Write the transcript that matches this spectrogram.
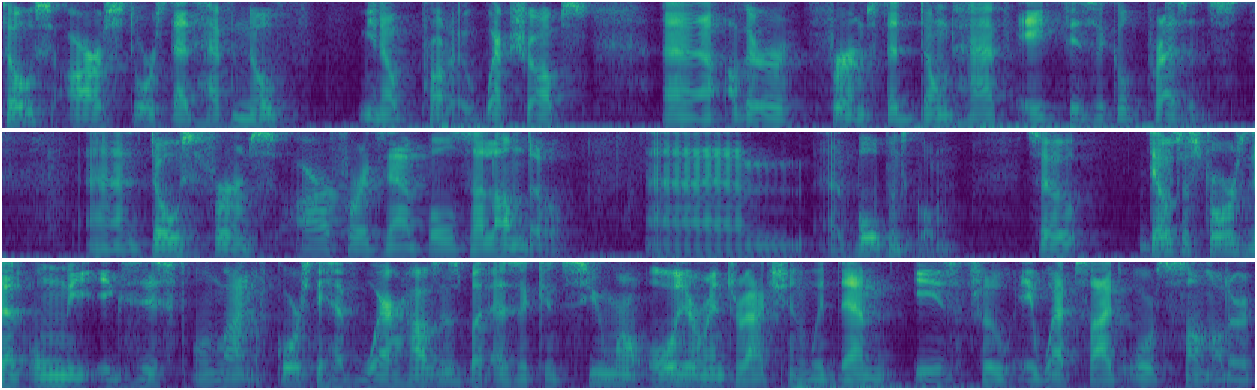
those are stores that have no, you know, product web shops, uh, other firms that don't have a physical presence. Uh, those firms are, for example, Zalando, um, uh, Bol.com. So those are stores that only exist online. Of course, they have warehouses, but as a consumer, all your interaction with them is through a website or some other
